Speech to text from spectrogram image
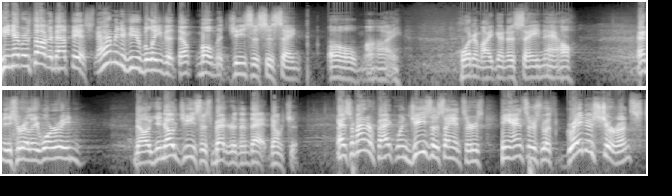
He never thought about this. Now, how many of you believe at the moment Jesus is saying, Oh my, what am I going to say now? And he's really worried? No, you know Jesus better than that, don't you? As a matter of fact, when Jesus answers, he answers with great assurance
